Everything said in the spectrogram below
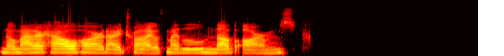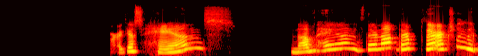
No matter how hard I try with my little nub arms. I guess hands? Nub hands? They're not. They're they're actually the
